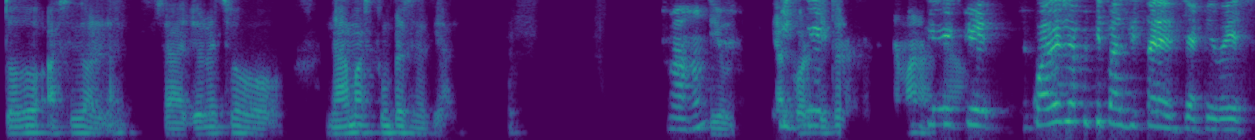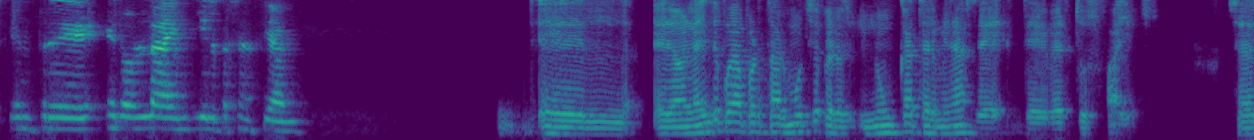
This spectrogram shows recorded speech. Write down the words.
todo ha sido online. O sea, yo no he hecho nada más que un presencial. Ajá. Y un cortito de semana. ¿Cuál es la principal diferencia que ves entre el online y el presencial? El, online te puede aportar mucho, pero nunca terminas de, ver tus fallos. O sea,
